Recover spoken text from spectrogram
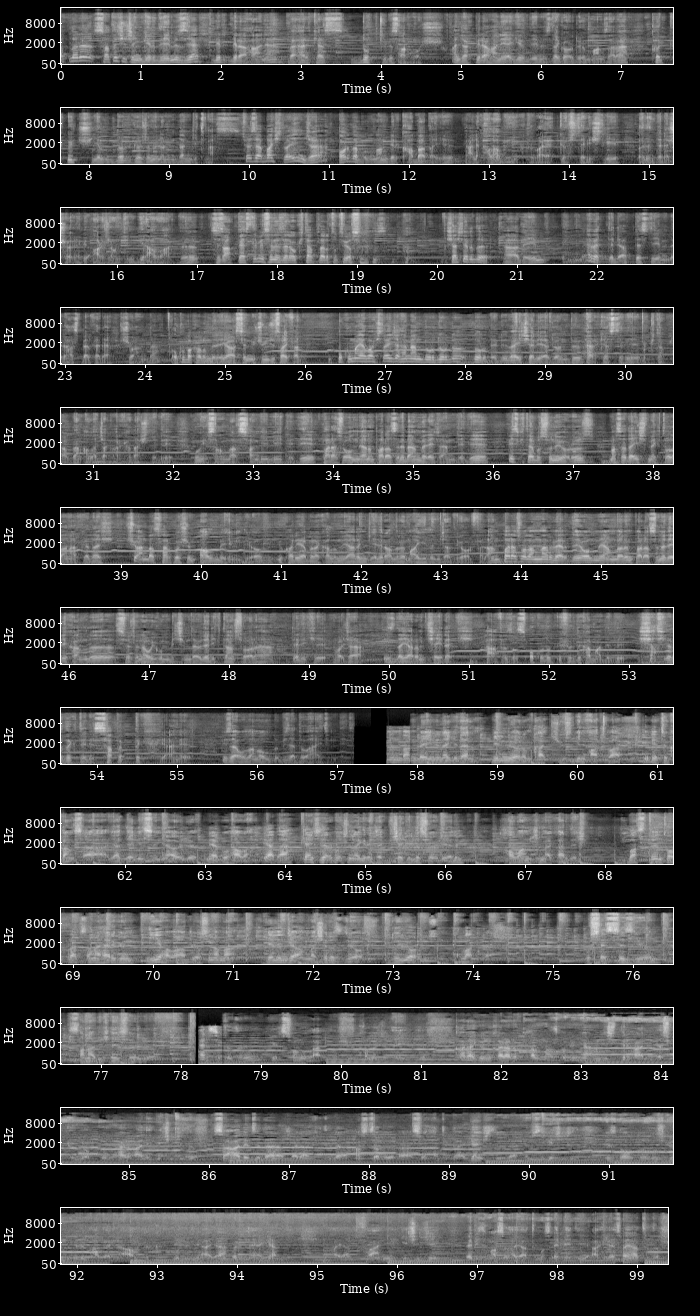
Kitapları satış için girdiğimiz yer bir birahane ve herkes dut gibi sarhoş. Ancak birahhaneye girdiğimizde gördüğüm manzara 43 yıldır gözümün önünden gitmez. Söze başlayınca orada bulunan bir kabadayı yani pala bıyıklı gayet gösterişli önünde de şöyle bir Arjantin bira vardı. Siz abdestli misiniz dedi o kitapları tutuyorsunuz. Şaşırdı ağabeyim. Evet dedi abdestliyimdir hasbelkader şu anda. Oku bakalım dedi Yasin 3. sayfada. Okumaya başlayınca hemen durdurdu. Dur dedi ve içeriye döndü. Herkes dedi bu kitaplardan alacak arkadaş dedi. Bu insanlar samimi dedi. Parası olmayanın parasını ben vereceğim dedi. Biz kitabı sunuyoruz. Masada içmekte olan arkadaş şu anda sarhoşum almayayım diyor. Yukarıya bırakalım yarın gelir alırım ayılınca diyor falan. Parası olanlar verdi. Olmayanların parasını delikanlı sözüne uygun biçimde ödedikten sonra dedi ki hoca biz de yarım çeyrek hafızız okuduk üfürdük ama dedi. Şaşırdık dedi sapıttık yani. Bize olan oldu bize dua edin dedi. Bundan beynine giden bilmiyorum kaç yüz bin hat var. Biri tıkansa ya delisin ya ölü ne bu hava. Ya da gençlerin hoşuna girecek bir şekilde söyleyelim. Havan kime kardeşim? Bastığın toprak sana her gün iyi hava atıyorsun ama gelince anlaşırız diyor. Duyuyor musun? Kulak ver. Bu sessiz yığın sana bir şey söylüyor. Her sıkıntının bir sonu vardır, kalıcı değildir. Kara gün kararıp kalmaz. Bu dünyanın hiçbir halinde sükun yoktur. Her hali geçicidir. Saadeti de, felaketi de, hastalığı da, sıhhati de, gençliği de hepsi geçicidir. Biz doğduğumuz gün ölüm haberini aldık. Bu dünyaya ölmeye geldik. Bu hayat fani, geçici ve bizim asıl hayatımız ebedi ahiret hayatıdır.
